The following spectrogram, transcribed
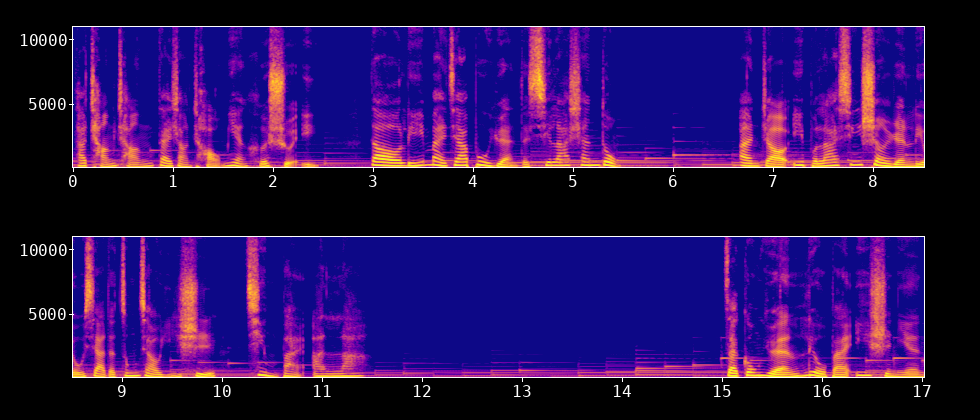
他常常带上炒面和水，到离麦加不远的希拉山洞，按照伊布拉辛圣人留下的宗教仪式敬拜安拉。在公元六百一十年，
